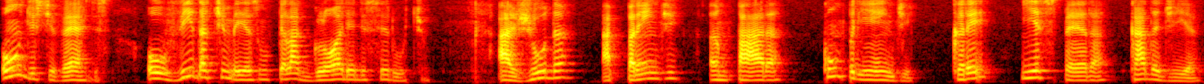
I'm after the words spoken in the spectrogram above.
onde estiverdes, ouvida a ti mesmo pela glória de ser útil. Ajuda, aprende, ampara, compreende, crê e espera cada dia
